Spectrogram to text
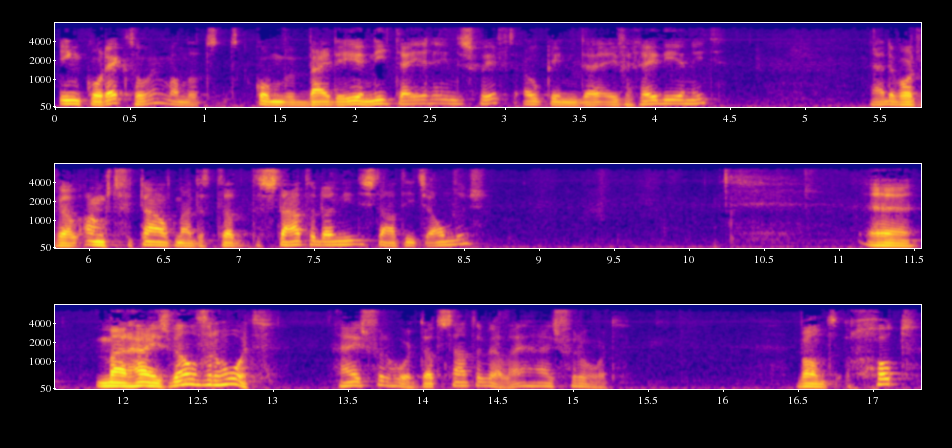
incorrect hoor, want dat komen we bij de Heer niet tegen in de schrift, ook in de Evangelie niet. er wordt wel angst vertaald, maar dat, dat, staat er dan niet, er staat iets anders. Uh, maar hij is wel verhoord. Hij is verhoord, dat staat er wel, hè? hij is verhoord. Want God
